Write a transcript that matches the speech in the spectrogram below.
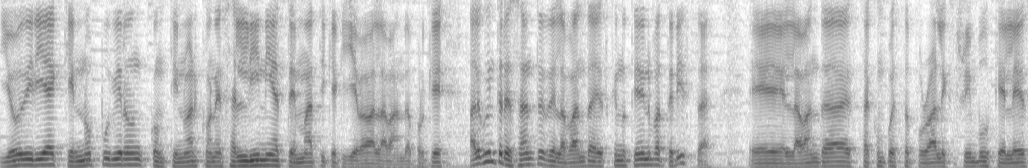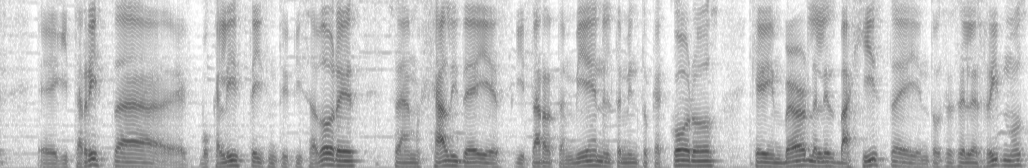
yo diría que no pudieron continuar con esa línea temática que llevaba la banda, porque algo interesante de la banda es que no tienen baterista. Eh, la banda está compuesta por Alex Trimble, que él es eh, guitarrista, eh, vocalista y sintetizadores. Sam Halliday es guitarra también, él también toca coros. Kevin Bird, él es bajista y entonces él es ritmos,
